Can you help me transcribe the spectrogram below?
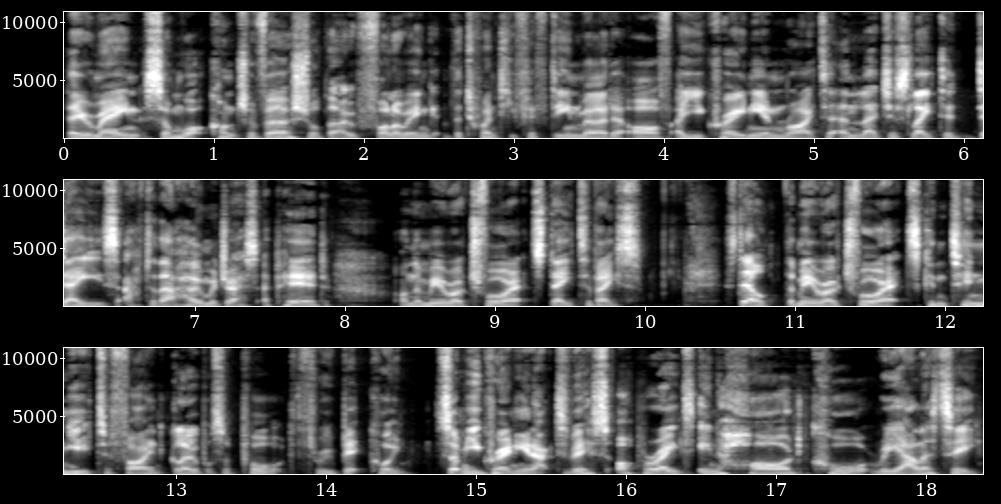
They remain somewhat controversial, though, following the 2015 murder of a Ukrainian writer and legislator days after their home address appeared on the Miro database. Still, the Myrotvorets continue to find global support through Bitcoin. Some Ukrainian activists operate in hardcore reality.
